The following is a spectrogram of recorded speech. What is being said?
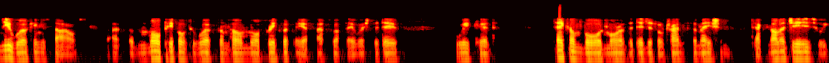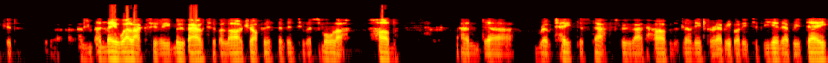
new working styles. Uh, more people to work from home more frequently if that's what they wish to do. We could take on board more of the digital transformation technologies. We could uh, and, and may well actually move out of a large office and into a smaller hub and uh, rotate the staff through that hub. There's no need for everybody to be in every day.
